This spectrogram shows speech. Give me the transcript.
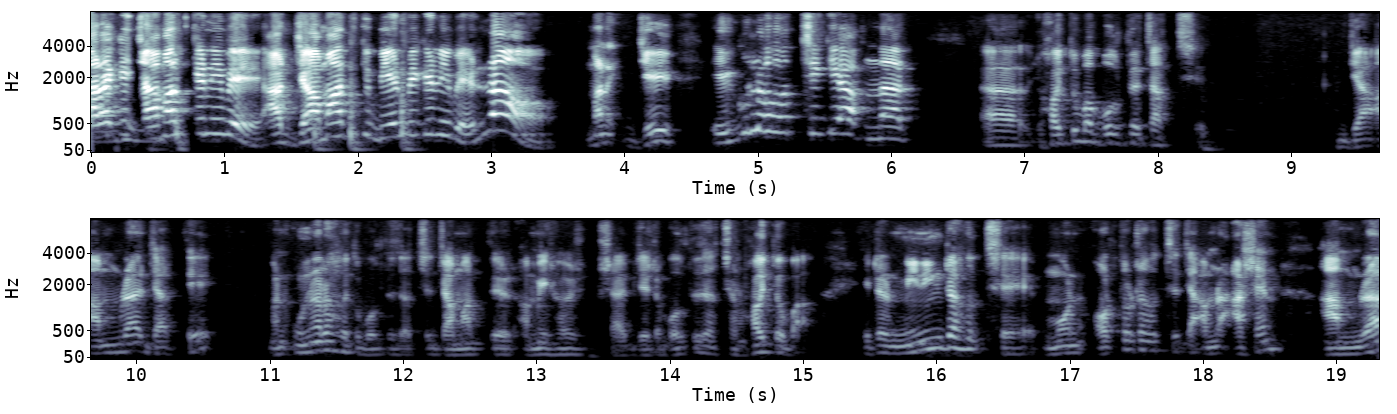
তারা। কি জামাতকে নিবে? আর জামাত কি বিএনপি কে নিবে? না মানে যে এগুলো হচ্ছে কি আপনার আহ, হয়তোবা বলতে চাচ্ছে। যে আমরা যাতে মানে ওনারা হয়তো বলতে চাচ্ছে জামাতের আমির সাহেব যেটা বলতে চাচ্ছেন হয়তোবা। এটার মিনিংটা হচ্ছে মন অর্থটা হচ্ছে যে আমরা আসেন আমরা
